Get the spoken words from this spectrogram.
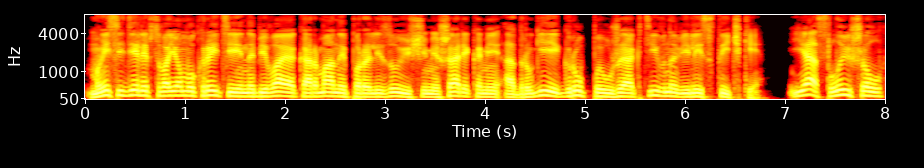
Мы сидели в своем укрытии, набивая карманы парализующими шариками, а другие группы уже активно вели стычки. Я слышал,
